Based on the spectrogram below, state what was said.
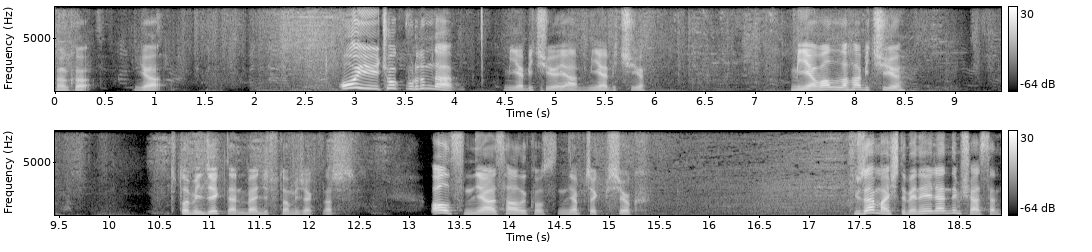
Kanka ya. Oy çok vurdum da. Mia biçiyor ya. Mia biçiyor. Mia vallaha biçiyor. Tutabilecekler? Bence tutamayacaklar. Alsın ya sağlık olsun. Yapacak bir şey yok. Güzel maçtı. Ben eğlendim şahsen.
